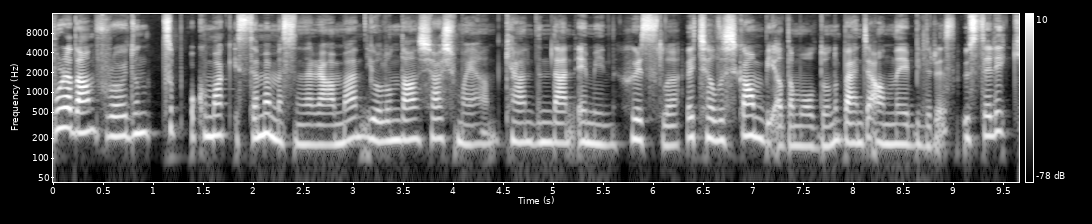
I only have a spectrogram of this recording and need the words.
Buradan Freud'un tıp okumak istememesine rağmen yolundan şaşmayan, kendinden emin, hırslı ve çalışkan bir adam olduğunu bence anlayabiliriz. Üstelik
